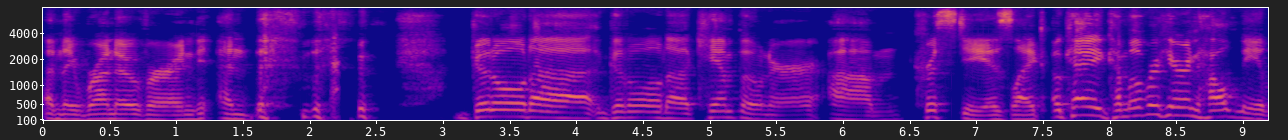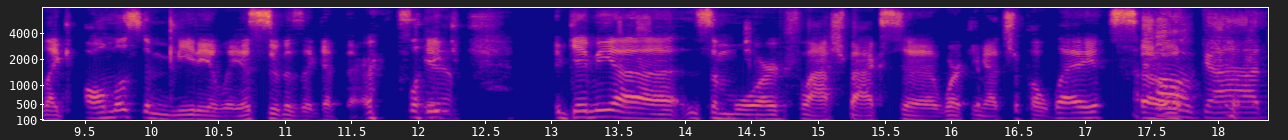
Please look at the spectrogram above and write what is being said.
and they run over and and good old uh good old uh camp owner um Christy is like, okay, come over here and help me like almost immediately as soon as I get there. It's like Yeah. It gave me uh some more flashbacks to working at Chipotle. So Oh God.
